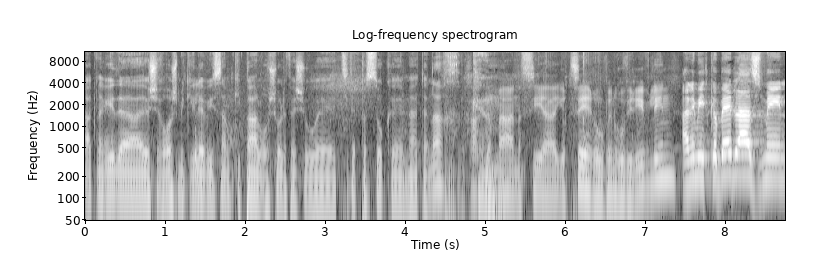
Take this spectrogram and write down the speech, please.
רק נגיד, היושב-ראש מיקי לוי שם כיפה על ראשו לפני שהוא אה, ציטט פסוק אה, מהתנ"ך. וכך גם הנשיא היוצא ראובן רובי ריבלין. אני מתכבד להזמין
